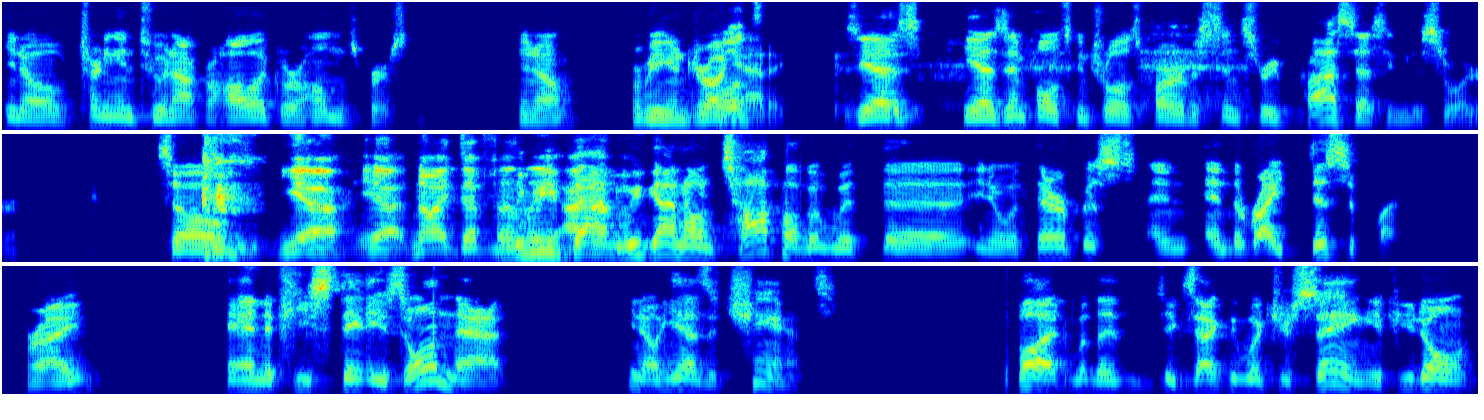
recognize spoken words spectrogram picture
you know turning into an alcoholic or a homeless person you know or being a drug Well, addict because he has he has impulse control as part of a sensory processing disorder so yeah, yeah. No, I definitely. we've gotten we've gotten on top of it with the you know with therapists and and the right discipline right and if he stays on that you know he has a chance but with the, exactly what you're saying if you don't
